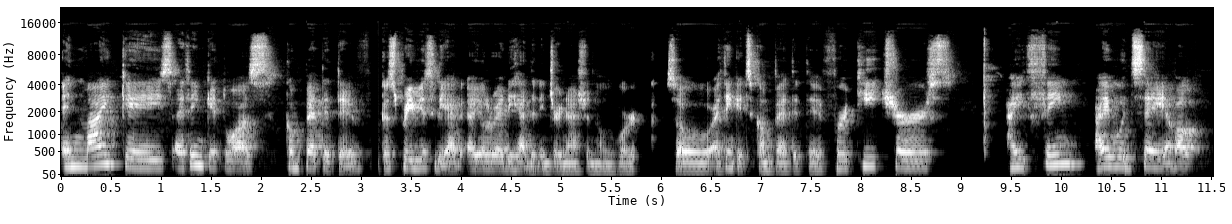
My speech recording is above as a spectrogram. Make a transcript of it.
In my case, I think it was competitive because previously I, I already had an international work. So I think it's competitive. For teachers, I think I would say about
